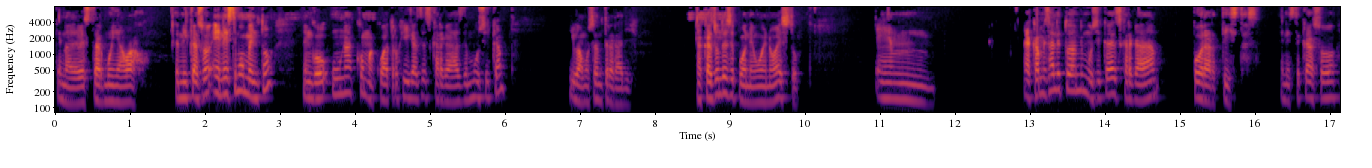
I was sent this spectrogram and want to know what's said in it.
que no debe estar muy abajo. En mi caso, en este momento, tengo 1,4 gigas descargadas de música y vamos a entrar allí. Acá es donde se pone bueno esto. Em, acá me sale toda mi música descargada por artistas. En este caso,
